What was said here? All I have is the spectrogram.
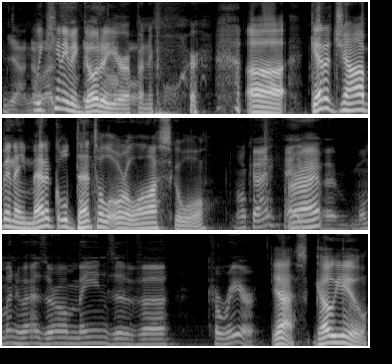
Yeah, no, we can't even go to that's Europe anymore. Uh, get a job in a medical, dental, or law school. Okay. Hey, All right. A woman who has their own means of uh, career. Yes, go you.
